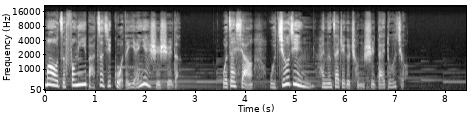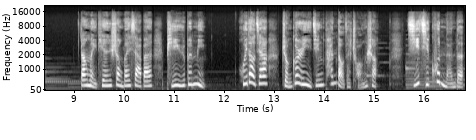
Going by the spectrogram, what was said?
帽子、风衣，把自己裹得严严实实的。我在想，我究竟还能在这个城市待多久？当每天上班下班疲于奔命，回到家，整个人已经瘫倒在床上，极其困难的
